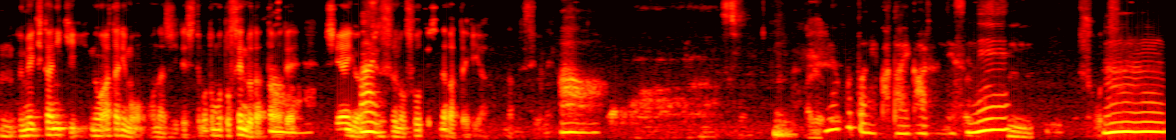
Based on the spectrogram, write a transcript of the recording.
うん、梅北2期のあたりも同じでして、もともと線路だったので、試合業の中するのを想定しなかったエリアなんですよね。ああ。そういうことに課題があるんですね。うん、そうです、ね、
